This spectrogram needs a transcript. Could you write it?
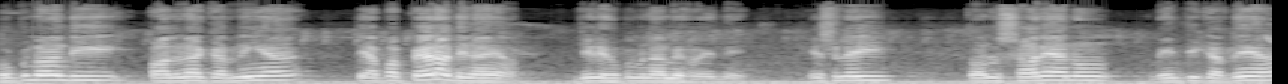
ਹੁਕਮਾਂ ਦੀ ਪਾਲਣਾ ਕਰਨੀ ਆ ਤੇ ਆਪਾਂ ਪਹਿਰਾ ਦੇਣਾ ਆ, ਜਿਹੜੇ ਹੁਕਮਨਾਮੇ ਹੋਏ ਨੇ। ਇਸ ਲਈ ਤੁਹਾਨੂੰ ਸਾਰਿਆਂ ਨੂੰ ਬੇਨਤੀ ਕਰਦੇ ਆ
